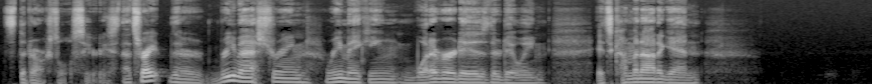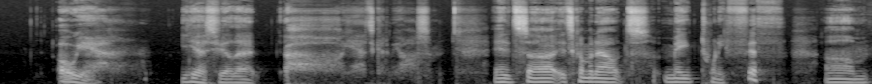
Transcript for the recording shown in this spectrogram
It's the Dark Souls series. That's right. They're remastering, remaking, whatever it is they're doing. It's coming out again. Oh yeah, yes, feel that. Oh yeah, it's gonna be awesome. It's uh, it's coming out May twenty fifth. Um,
